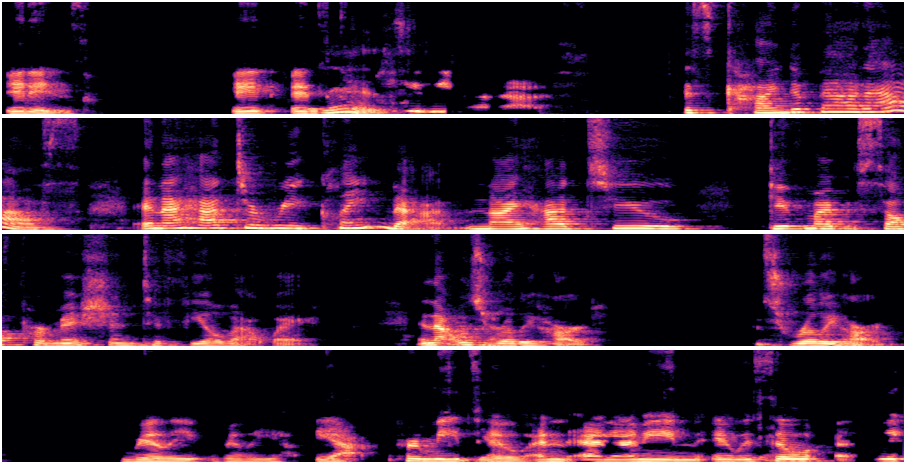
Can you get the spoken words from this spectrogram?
it is. It, it's it is. badass. It's kind of badass. And I had to reclaim that. And I had to give myself permission to feel that way. And that was yeah. really hard. It's really hard. Really, really, yeah, for me too. Yeah. And and I mean, it was yeah. so like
